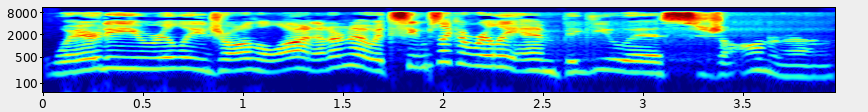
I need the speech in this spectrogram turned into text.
where do you really draw the line? I don't know. It seems like a really ambiguous genre.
